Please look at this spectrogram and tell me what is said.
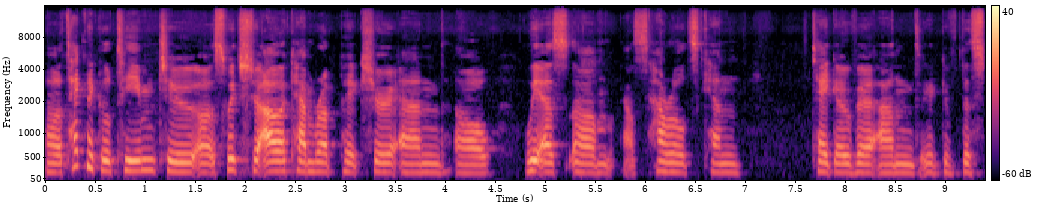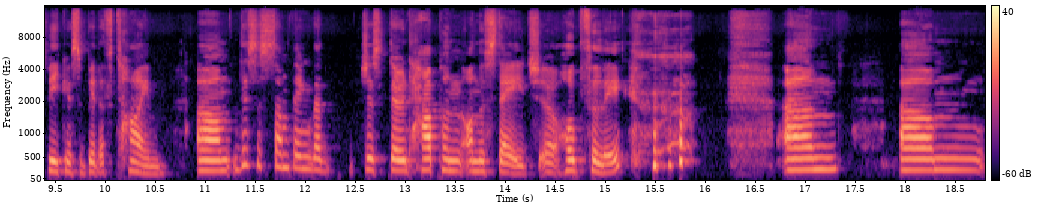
uh, technical team to uh, switch to our camera picture, and uh, we as um, as heralds can take over and give the speakers a bit of time. Um, this is something that just don't happen on the stage, uh, hopefully, and um,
